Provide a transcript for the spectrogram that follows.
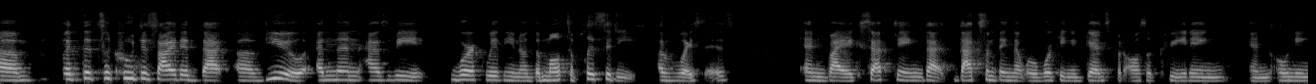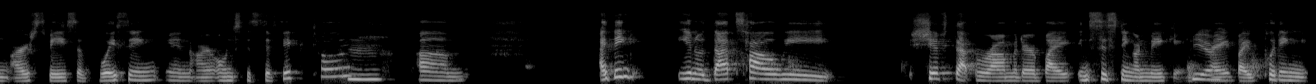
Um, but that's like who decided that uh, view and then as we work with you know the multiplicity of voices and by accepting that that's something that we're working against but also creating and owning our space of voicing in our own specific tone mm-hmm. um, i think you know that's how we shift that barometer by insisting on making yeah. right by putting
